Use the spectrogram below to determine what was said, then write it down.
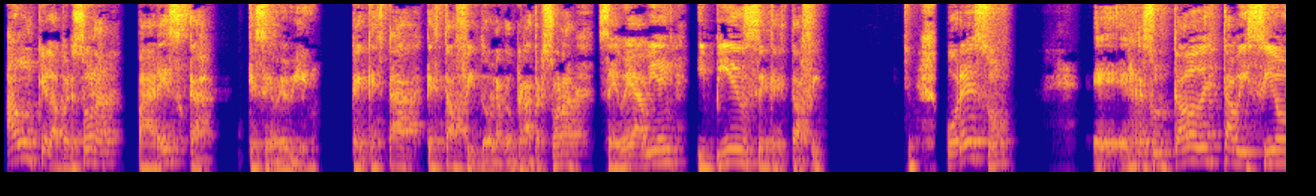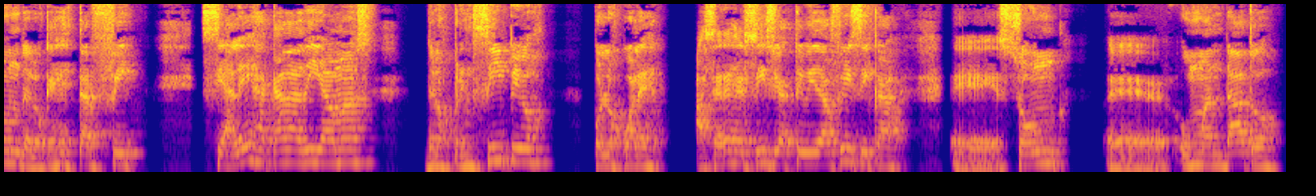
Aunque la persona parezca que se ve bien, que, está, que está fit, o que la persona se vea bien y piense que está fit. Por eso, eh, el resultado de esta visión de lo que es estar fit se aleja cada día más de los principios por los cuales hacer ejercicio y actividad física eh, son eh, un mandato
